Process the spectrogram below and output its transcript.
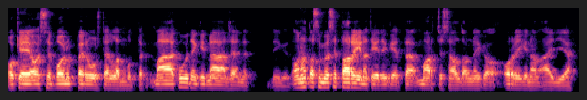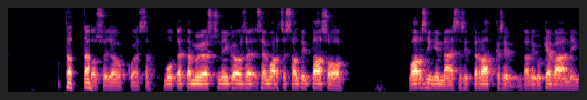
okei, olisi se voinut perustella, mutta mä kuitenkin näen sen, että niin onhan tuossa myös se tarina tietenkin, että Marchesalt on niin original äijiä Totta. tuossa joukkueessa, mutta että myös niin se, se Marchesaltin taso, varsinkin näissä sitten ratkaisi, tai niin kevään niin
